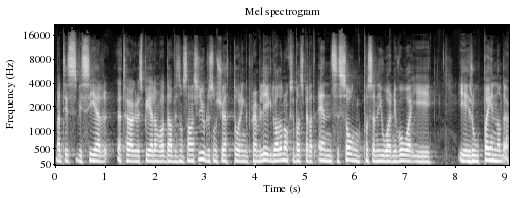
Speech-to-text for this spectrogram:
Men tills vi ser ett högre spel än vad Davidson Sanchez gjorde som 21-åring i Premier League. Då hade han också bara spelat en säsong på seniornivå i, i Europa innan det.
